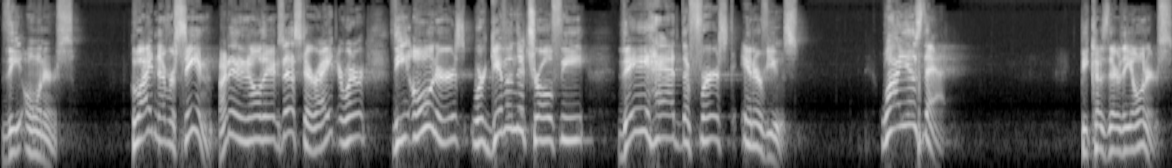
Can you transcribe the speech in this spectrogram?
The owners, who I'd never seen. I didn't even know they existed, right? Or whatever. The owners were given the trophy. They had the first interviews. Why is that? Because they're the owners.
